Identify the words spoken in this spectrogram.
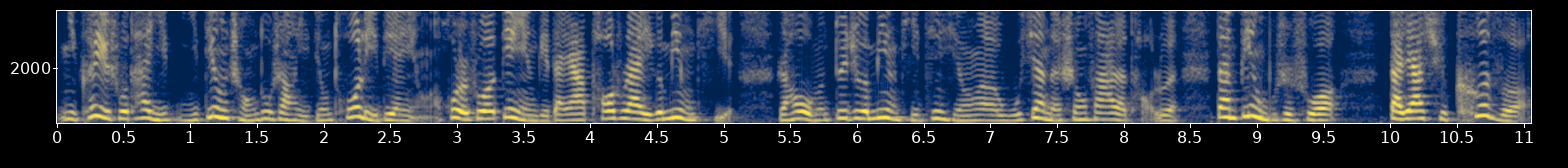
你可以说他一一定程度上已经脱离电影了，或者说电影给大家抛出来一个命题，然后我们对这个命题进行了无限的生发的讨论，但并不是说。大家去苛责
